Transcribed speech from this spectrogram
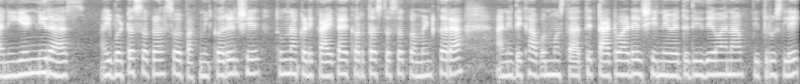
आणि येणनी रास आई बटच सगळा स्वयंपाक मी करेल शे. तुम्हाकडे काय काय करतस तसं कमेंट करा. आणि देखा आपण मस्त ते ताट वाढेल शे नैवेद्य दि देवाना पितृसले.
